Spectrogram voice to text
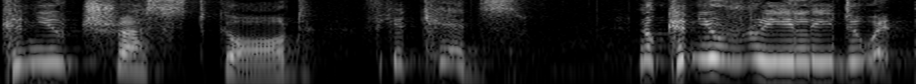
can you trust God for your kids? No, can you really do it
